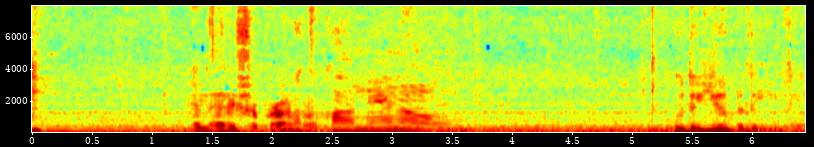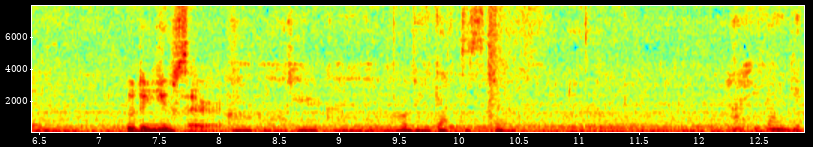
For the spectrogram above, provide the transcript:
And that is your problem. I'm about to call Nano. Who do you believe in? Who do you serve? Oh God, here it comes. What do you got this stuff? How he gonna get?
